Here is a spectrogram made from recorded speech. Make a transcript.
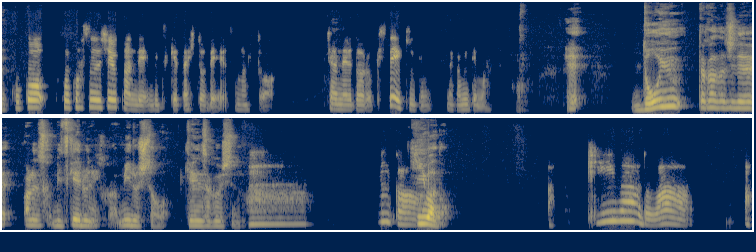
え。ここ、ここ数週間で見つけた人で、その人はチャンネル登録して聞いて、なんか見てます。え、どういった形で、あれですか、見つけるんですか、見る人を検索してるの。ああ。なんか、キーワード。キーワードは、あ、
